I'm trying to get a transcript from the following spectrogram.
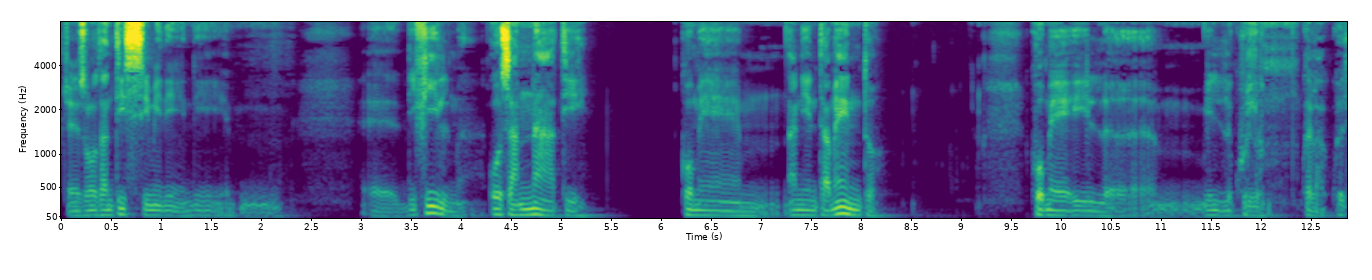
Ce ne sono tantissimi di, di, eh, di film osannati come um, Annientamento, come il, um, il quello, quella, quel,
